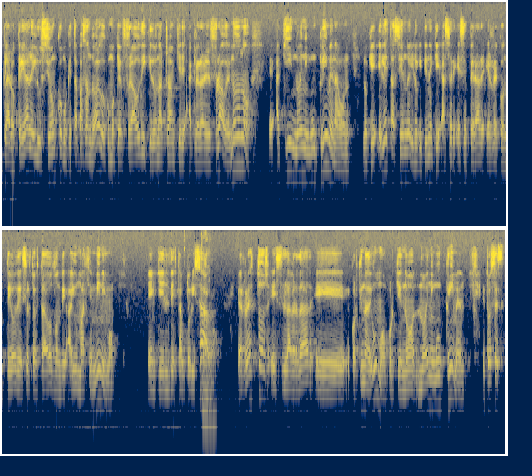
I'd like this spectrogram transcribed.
claro, crea la ilusión como que está pasando algo, como que hay fraude y que Donald Trump quiere aclarar el fraude. No, no, no. Aquí no hay ningún crimen aún. Lo que él está haciendo y lo que tiene que hacer es esperar el reconteo de ciertos estados donde hay un margen mínimo en que él está autorizado. El resto es, la verdad, cortina de humo, porque no, no hay ningún crimen. Entonces,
